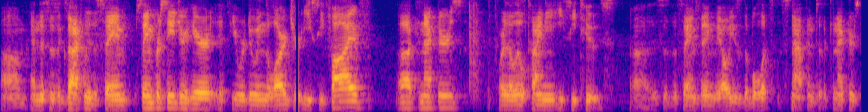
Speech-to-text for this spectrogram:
Um, and this is exactly the same, same procedure here if you were doing the larger EC5 uh, connectors or the little tiny EC2s. Uh, this is the same thing, they all use the bullets that snap into the connectors.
